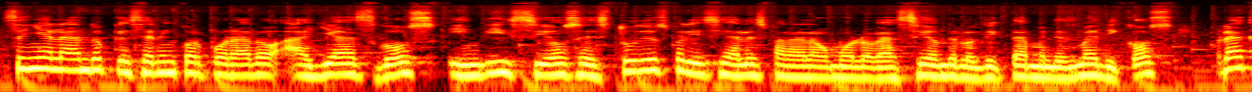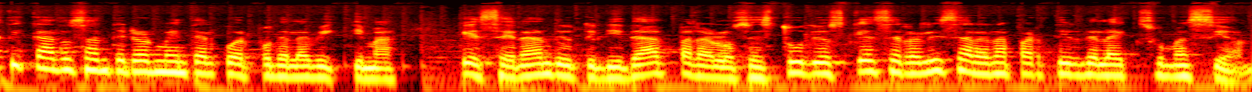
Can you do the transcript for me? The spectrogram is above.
señalando que se han incorporado hallazgos, indicios, estudios periciales para la homologación de los dictámenes médicos practicados anteriormente al cuerpo de la víctima, que serán de utilidad para los estudios que se realizarán a partir de la exhumación.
